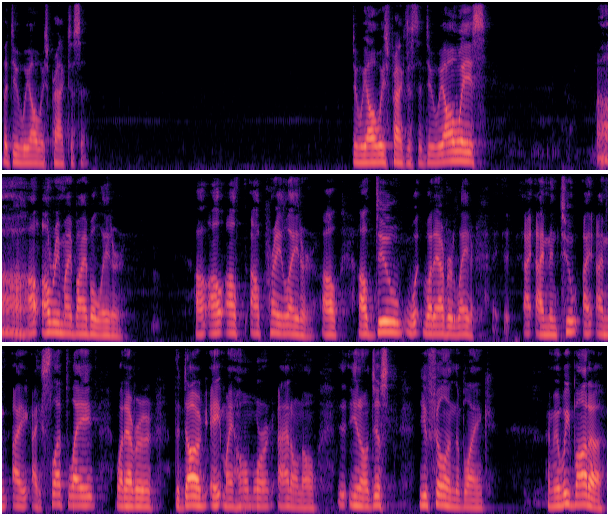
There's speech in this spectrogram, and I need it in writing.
but do we always practice it? Do we always practice it? Do we always, oh, I'll, I'll read my Bible later. I'll, I'll, I'll, I'll pray later. I'll, I'll do whatever later. I, I'm in I, I'm, I, I slept late, whatever. The dog ate my homework. I don't know. You know, just you fill in the blank. I mean, we bought a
